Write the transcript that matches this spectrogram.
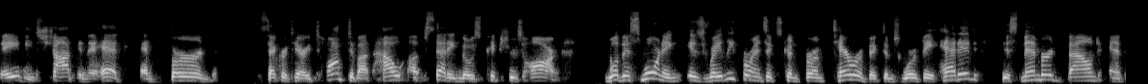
babies shot in the head and burned. The secretary talked about how upsetting those pictures are. Well, this morning, Israeli forensics confirmed terror victims were beheaded, dismembered, bound, and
